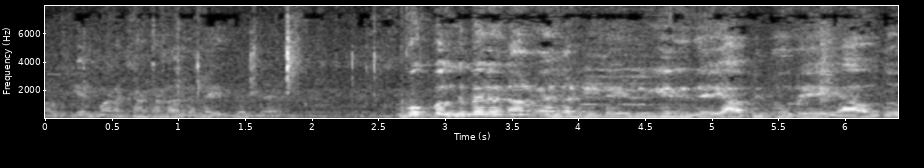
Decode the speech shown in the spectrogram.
ಅವ್ರಿಗೆ ಏನು ಮಾಡೋಕ್ಕಾಗಲ್ಲ, ಅದೆಲ್ಲ ಇದ್ದದ್ದೇ. ಹೋಗಿ ಬಂದ ಮೇಲೆ ನಾನು ಎಲ್ಲ ಡೀಟೇಲ್ ಏನಿದೆ, ಯಾವ ಪಿತೂರಿ, ಯಾವುದು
